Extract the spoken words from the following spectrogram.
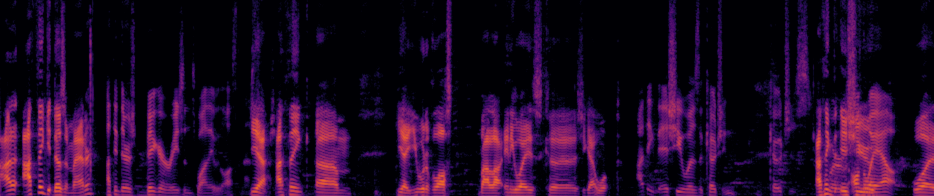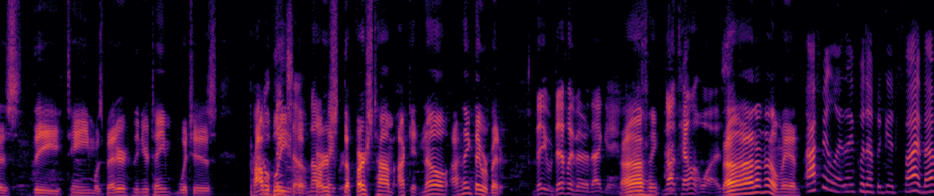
I, I think it doesn't matter. I think there's bigger reasons why they lost the national Yeah, I think, um, yeah, you would have lost by a lot anyways because you got whooped. I think the issue was the coaching coaches. I think the issue on the way out. was the team was better than your team, which is probably so, the first the first time I can. No, I think they were better. They were definitely better that game. I think. Not talent wise. I don't know, man. I feel like they put up a good fight, but I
